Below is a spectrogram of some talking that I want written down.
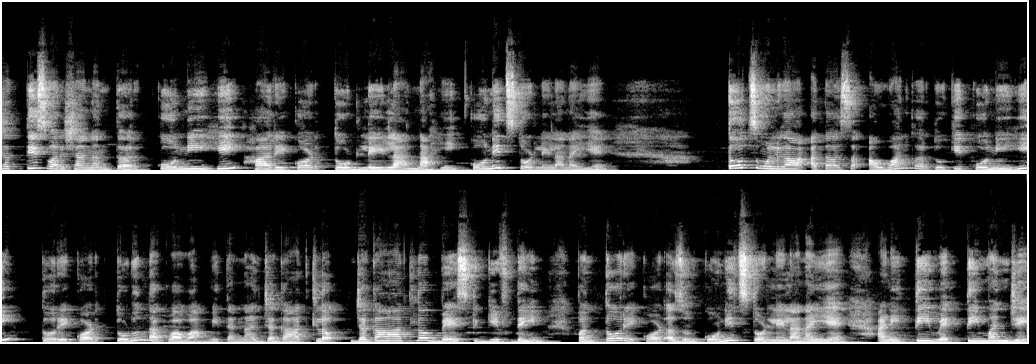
छत्तीस वर्षानंतर कोणीही हा रेकॉर्ड तोडलेला नाही. कोणीच तोडलेला नाही आहे तोच मुलगा आता असं आव्हान करतो की कोणीही तो रेकॉर्ड तोडून दाखवावा. मी त्यांना जगातलं जगातलं बेस्ट गिफ्ट देईन. पण तो रेकॉर्ड अजून कोणीच तोडलेला नाही आहे आणि ती व्यक्ती म्हणजे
